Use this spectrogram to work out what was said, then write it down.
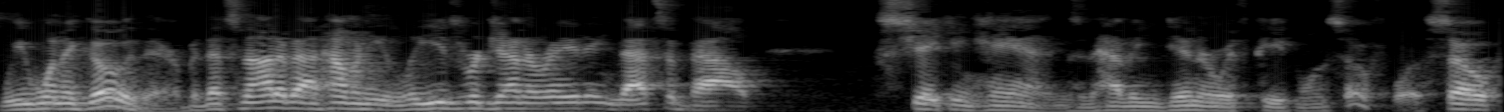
We want to go there, but that's not about how many leads we're generating. That's about shaking hands and having dinner with people and so forth. So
